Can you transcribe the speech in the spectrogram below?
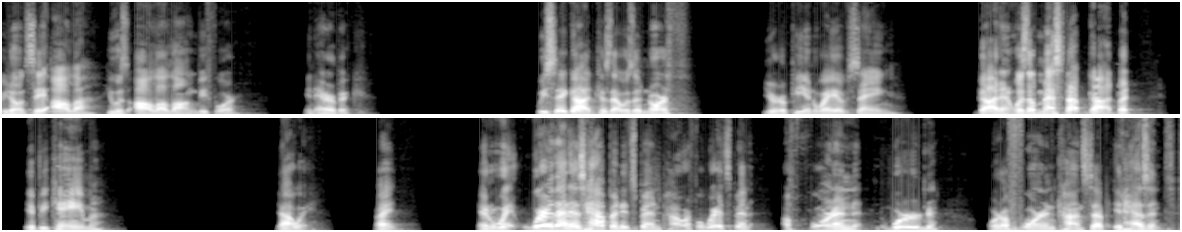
We don't say Allah. He was Allah long before in Arabic. We say God because that was a North European way of saying God. And it was a messed up God, but it became Yahweh, right? And where that has happened, it's been powerful. Where it's been a foreign word or a foreign concept, it hasn't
